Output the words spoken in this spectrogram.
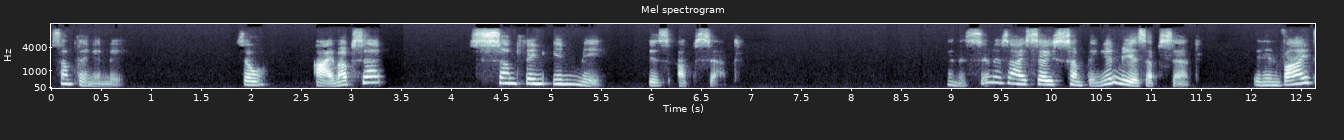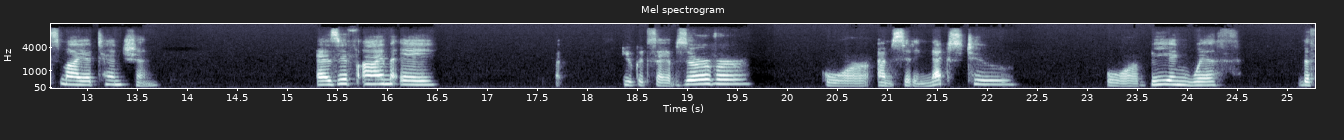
something in me. So I'm upset. Something in me is upset. And as soon as I say something in me is upset, it invites my attention as if I'm a, you could say, observer, or I'm sitting next to, or being with the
